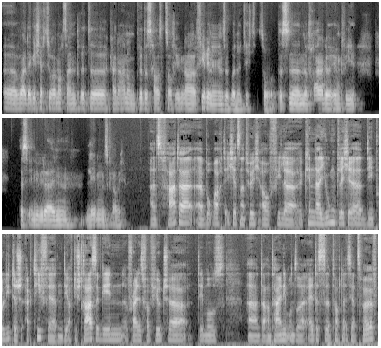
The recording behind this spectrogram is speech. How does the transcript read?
äh, weil der Geschäftsführer noch sein dritte, keine Ahnung, drittes Haus auf irgendeiner Ferieninsel benötigt. So, das ist eine, eine Frage irgendwie des individuellen Lebens, glaube ich. Als Vater äh, beobachte ich jetzt natürlich auch viele Kinder, Jugendliche, die politisch aktiv werden, die auf die Straße gehen, Fridays for Future, Demos äh, daran teilnehmen. Unsere älteste Tochter ist ja zwölf.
